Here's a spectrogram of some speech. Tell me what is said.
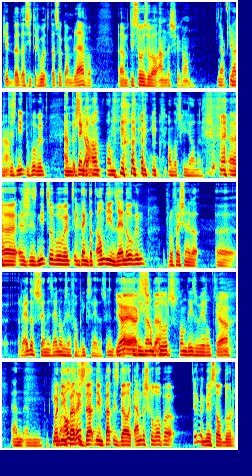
dat, dat ziet er goed uit dat dat zo kan blijven. Ehm, het is sowieso wel anders gegaan. Ja, maar het is niet bijvoorbeeld... Anders ik denk dat Jana. an, an- anders. Eh, het is niet zo bijvoorbeeld... Ik denk dat Andy in zijn ogen professionele eh, rijders zijn. In zijn ogen zijn fabrieksrijders. Hè. De, Ja, ja, de ik Dries snap van deze wereld. Ja. En, en, oké, maar die pad, is die is duidelijk anders gelopen. Tuurlijk. Meestal door,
